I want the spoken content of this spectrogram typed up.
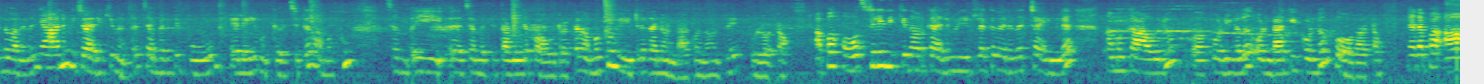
എന്ന് പറയുന്നത് ഞാനും വിചാരിക്കുന്നുണ്ട് ചെമ്പരത്തി പൂവും ഇലയും ഒക്കെ വെച്ചിട്ട് നമുക്കും ഈ ചെമ്പരത്തി തളിന്റെ പൗഡറൊക്കെ നമുക്കും വീട്ടിൽ തന്നെ ഉണ്ടാക്കുന്നതേ ഉള്ളൂ കേട്ടോ. അപ്പോൾ ഹോസ്റ്റലിൽ നിൽക്കുന്നവർക്ക് നിൽക്കുന്നവർക്കായാലും വീട്ടിലൊക്കെ വരുന്ന ടൈമിൽ നമുക്ക് ആ ഒരു പൊടികൾ ഉണ്ടാക്കിക്കൊണ്ടും പോകാം കേട്ടോ. ഞാനപ്പോൾ ആ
